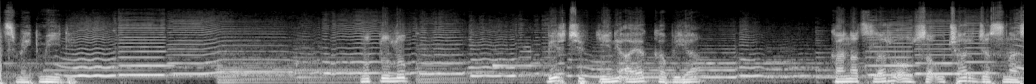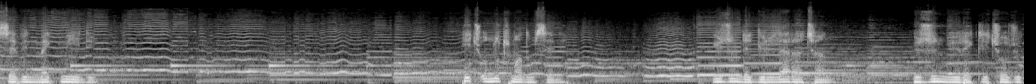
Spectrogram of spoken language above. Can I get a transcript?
etmek miydi? Mutluluk bir çift yeni ayakkabıya kanatları olsa uçarcasına sevinmek miydi? Hiç unutmadım seni. Yüzünde güller açan, hüzün yürekli çocuk.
